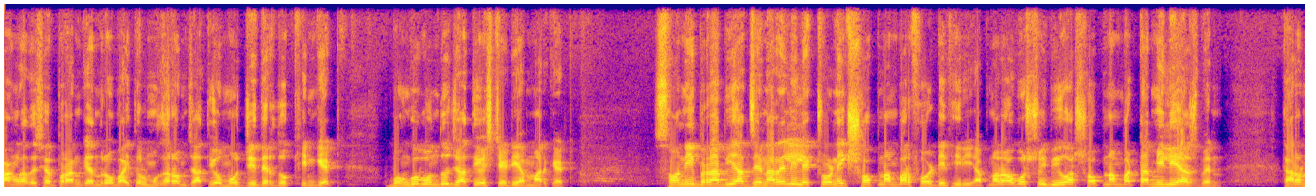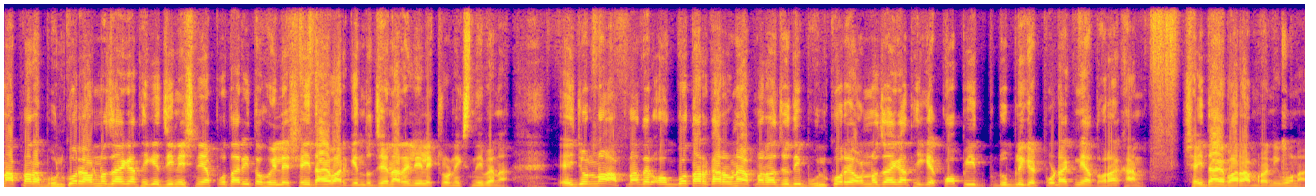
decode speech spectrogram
বাংলাদেশের প্রাণকেন্দ্র বাইতুল মোকারম জাতীয় মসজিদের দক্ষিণ গেট বঙ্গবন্ধু জাতীয় stadium market Sony Bravia general electronic shop number forty three আপনারা অবশ্যই ভিউয়ার শপ নাম্বারটা মিলিয়ে আসবেন। কারণ আপনারা ভুল করে অন্য জায়গা থেকে জিনিস নিয়ে প্রতারিত হইলে সেই দায়ভার কিন্তু জেনারেল ইলেকট্রনিক্স নেবে না। এই জন্য আপনাদের অজ্ঞতার কারণে আপনারা যদি ভুল করে অন্য জায়গা থেকে কপি ডুপ্লিকেট প্রোডাক্ট নিয়ে ধরা খান সেই দায়ভার আমরা নিব না।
